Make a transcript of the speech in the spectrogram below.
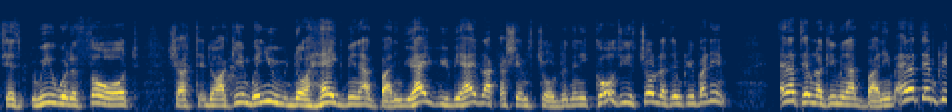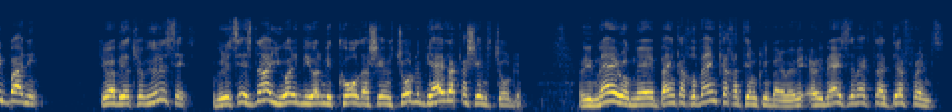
says, we would have thought, no, again, when you know heg minak banim, you behave, you behave like Hashem's children, then he calls you his children, atem kri banim. And atem nagim minak banim, and atem kri banim. Do know that's what Rabbi Yehuda says? Rabbi Yehuda says, no, you want to be, you want to be called Hashem's children, behave like Hashem's children. Rabbi Meir, Rabbi Meir, ben kach uven kach atem kri banim. Rabbi Meir says, makes that difference.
